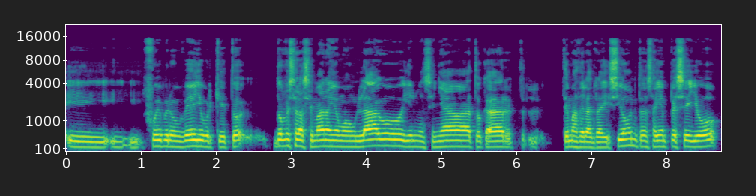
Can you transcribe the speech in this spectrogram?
y, fue pero bello porque dos veces a la semana íbamos a un lago y él me enseñaba a tocar temas de la tradición. Entonces ahí empecé yo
